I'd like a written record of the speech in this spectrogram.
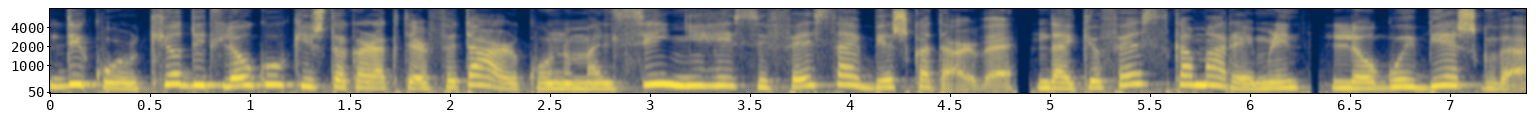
Dikur, kjo ditë logu kishte karakter fetar, ku në Malësi njihej si festa e bjeshkatarëve, ndaj kjo festë ka marrë emrin Logu i bjeshkëve.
